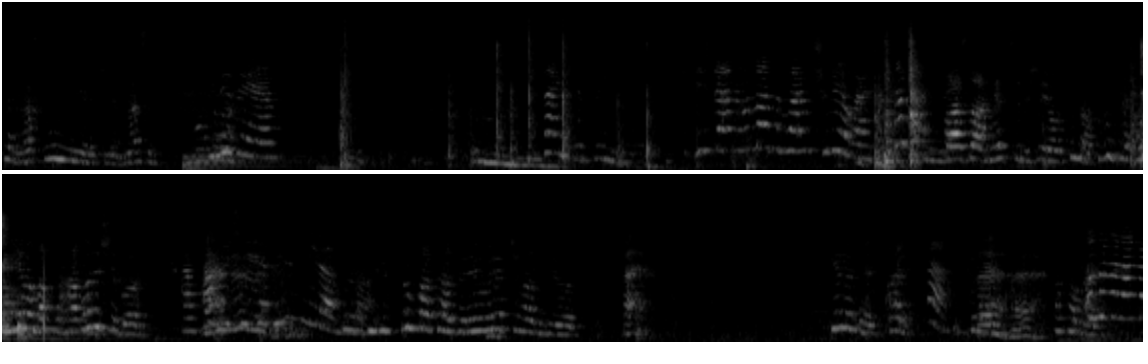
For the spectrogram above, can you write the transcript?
Sen nasıl unlayacaksın? Nasıl? Bilirim. Hmm. Sanki bilmiyorum. İşte anne onun atıklarını şuraya koyarsın değil mi anne? Fazla hepsi bir şey olsun da. Kızım sen oynayamam bak bu hamur işi bu. Ha, Ama kimse bilmiyor mu? Üstün batar diyor. Öyle çıkan diyor. Gelesine. Hadi. Ha. Üstüne. Bakalım. O zaman anne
